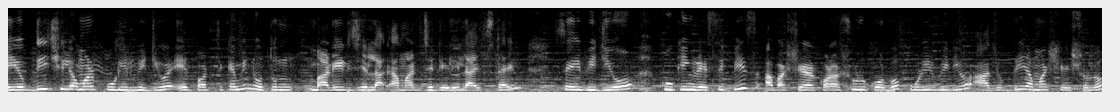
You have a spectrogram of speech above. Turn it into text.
এই অবধিই ছিল আমার পুরীর ভিডিও এরপর থেকে আমি নতুন বাড়ির যে আমার যে ডেলি লাইফস্টাইল সেই ভিডিও কুকিং রেসিপিস আবার শেয়ার করা শুরু করব। পুরীর ভিডিও আজ অবধিই আমার শেষ হলো।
